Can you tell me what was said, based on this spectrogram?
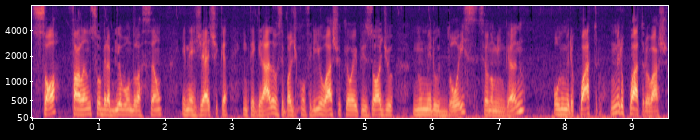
só falando sobre a biomodulação energética integrada. Você pode conferir, eu acho que é o episódio número 2, se eu não me engano, ou número 4, número 4 eu acho,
